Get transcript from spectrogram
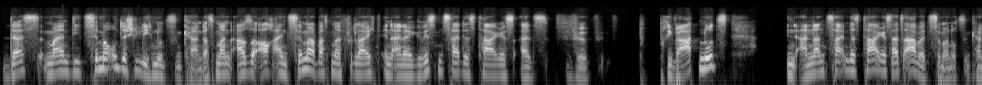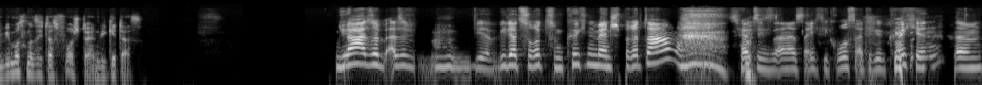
dass man die Zimmer unterschiedlich nutzen kann. Dass man also auch ein Zimmer, was man vielleicht in einer gewissen Zeit des Tages als für, für privat nutzt, in anderen Zeiten des Tages als Arbeitszimmer nutzen kann. Wie muss man sich das vorstellen? Wie geht das? Ja, also, also hm, wieder zurück zum Küchenmensch Britta. Das hört sich so an, als eigentlich die großartige Köchin. ähm,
